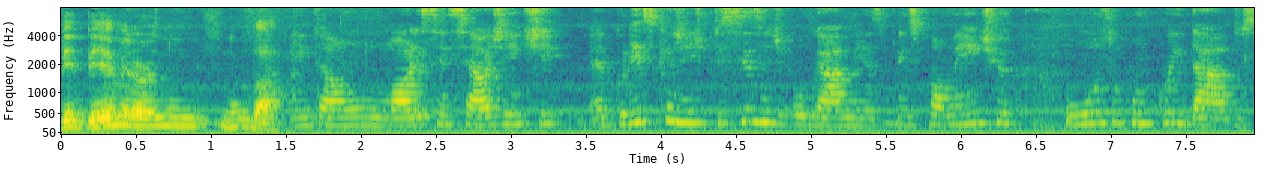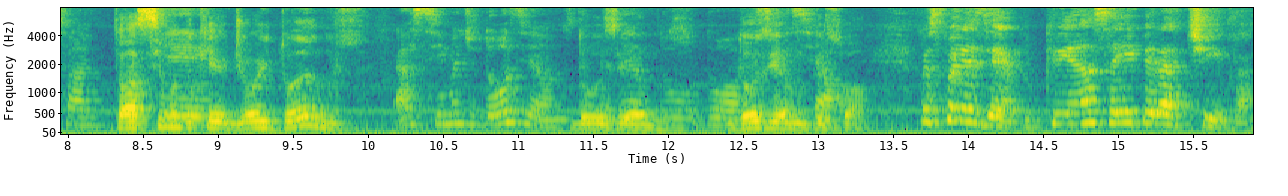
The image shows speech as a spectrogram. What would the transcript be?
Bebê é melhor não, não dar. Então, o óleo essencial, a gente. É por isso que a gente precisa divulgar mesmo, principalmente o uso com cuidado, sabe? Então, acima do Porque que? De 8 anos? Acima de 12 anos. 12 dependendo anos. Do, do óleo 12 anos, essencial. pessoal. Mas, por exemplo, criança hiperativa.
